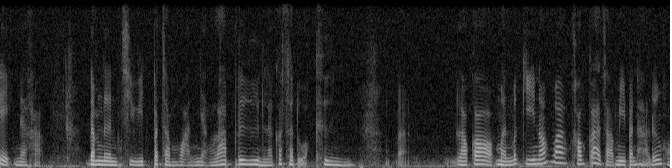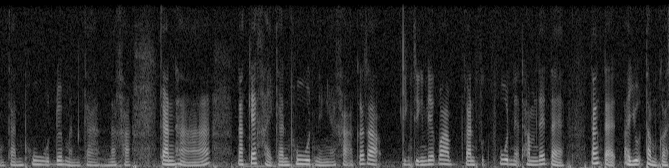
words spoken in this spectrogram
เด็กเนี่ยค่ะดำเนินชีวิตประจำวันอย่างราบรื่นและก็สะดวกขึ้น แล้วก็เหมือนเมื่อกี้เนาะว่าเขาก็อาจจะมีปัญหาเรื่องของการพูดด้วยเหมือนกันนะคะ การหานักแก้ไขการพูดอย่างเงี้ยค่ะ ก็จะ จริง ๆ เรียกว่าการฝึกพูดเนี่ยทำได้แต่ตั้งแต่อายุต่ำกว่า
